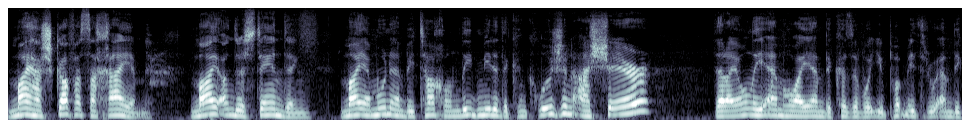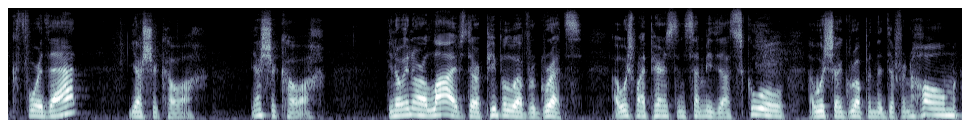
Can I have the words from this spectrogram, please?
my hashkafa sachayim, my understanding, my amuna and bitachon lead me to the conclusion, asher, that I only am who I am because of what you put me through, and before that, yashakoach, yashakoach. You know, in our lives, there are people who have regrets. I wish my parents didn't send me to that school. I wish I grew up in a different home.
